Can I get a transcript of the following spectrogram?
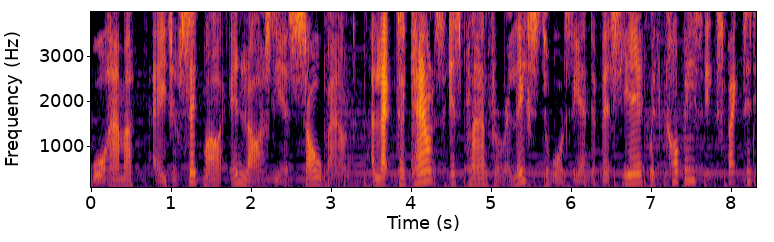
Warhammer Age of Sigmar, in last year's Soulbound. Elector Counts is planned for release towards the end of this year, with copies expected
